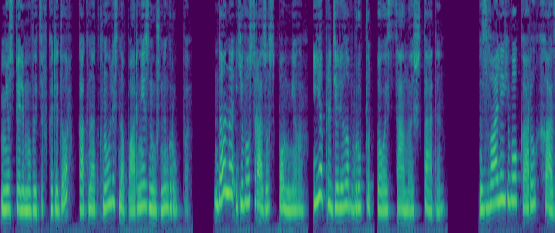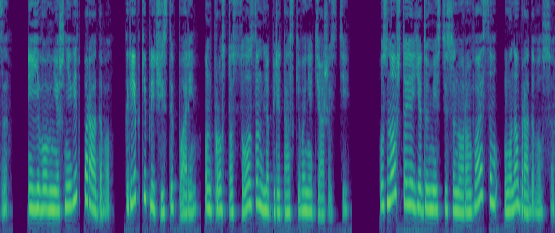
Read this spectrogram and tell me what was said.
Не успели мы выйти в коридор, как наткнулись на парня из нужной группы. Дана его сразу вспомнила и определила в группу той самой Штаден. Звали его Карл Хазе, и его внешний вид порадовал. Крепкий плечистый парень, он просто создан для перетаскивания тяжестей. Узнав, что я еду вместе с Энором Вайсом, он обрадовался.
